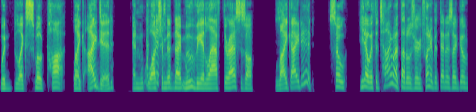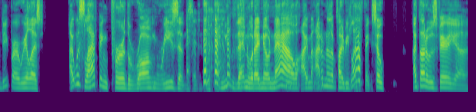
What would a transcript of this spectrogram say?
would like smoke pot like i did and watch a midnight movie and laugh their asses off like i did. So you know at the time i thought it was very funny but then as i dove deeper i realized I was laughing for the wrong reasons. And I knew then what I know now. I'm I don't know if I'd be laughing. So I thought it was very uh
